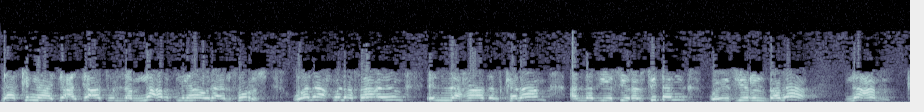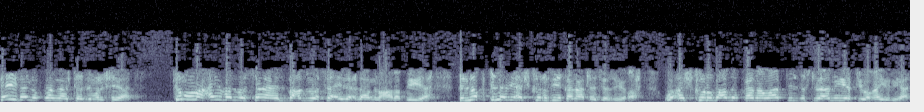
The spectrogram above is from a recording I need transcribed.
لكنها جعجعة لم نعرف من هؤلاء الفرس ولا حلفائهم إلا هذا الكلام الذي يثير الفتن ويثير البلاء. نعم كيف نلتزم الحياد؟ ثم أيضا وسائل بعض وسائل الاعلام العربية. في الوقت الذي أشكر فيه قناة الجزيرة وأشكر بعض القنوات الإسلامية وغيرها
